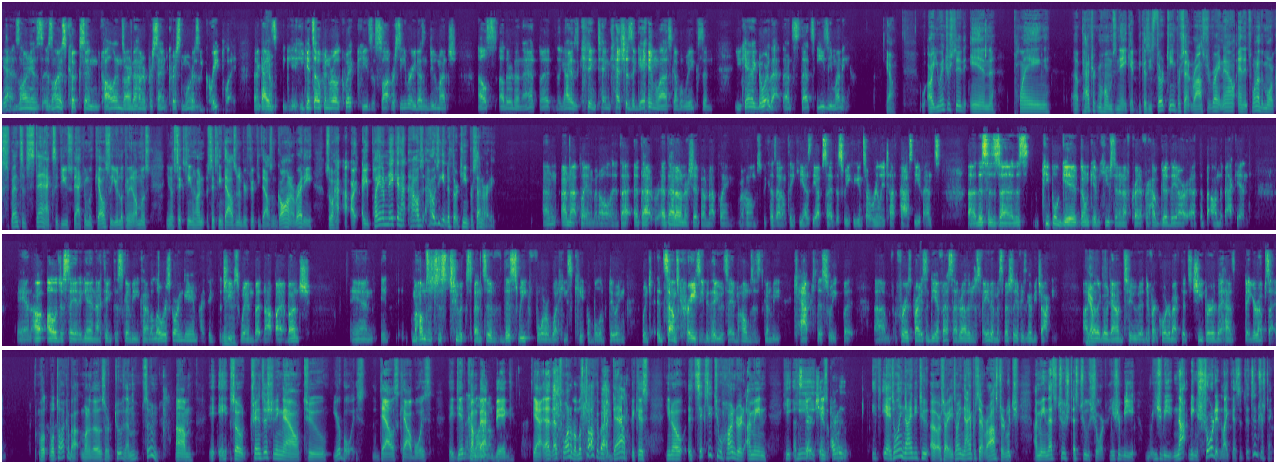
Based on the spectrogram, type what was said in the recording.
Yeah, as long as as long as Cooks and Collins aren't 100%, Chris Moore is a great play. That guy's he gets open real quick. He's a slot receiver. He doesn't do much else other than that, but the guy is getting 10 catches a game the last couple weeks and you can't ignore that. That's that's easy money. Yeah. Are you interested in playing uh, Patrick Mahomes naked because he's 13% rostered right now, and it's one of the more expensive stacks. If you stack him with Kelce, you're looking at almost you know 1600 16,000 of your 50,000 gone already. So are, are you playing him naked? How's how is he getting to 13% already? I'm I'm not playing him at all. At that at that at that ownership, I'm not playing Mahomes because I don't think he has the upside this week against a really tough pass defense. Uh, this is uh, this people give don't give Houston enough credit for how good they are at the on the back end. And I'll, I'll just say it again. I think this is going to be kind of a lower scoring game. I think the Mhm. Chiefs win, but not by a bunch. And it Mahomes is just too expensive this week for what he's capable of doing. Which it sounds crazy that you would say Mahomes is going to be capped this week, but um, for his price in DFS, I'd rather just fade him, especially if he's going to be chalky. I'd Yeah. rather go down to a different quarterback that's cheaper that has bigger upside. We'll we'll talk about one of those or two of them soon. Um, it, it, so transitioning now to your boys, Dallas Cowboys. They did come back big. Yeah, that's one of them. Let's talk about Dak because you know at 6200. I mean, he that's he is only. It's, yeah, he's only 92 uh, or sorry, he's only 9% rostered, which I mean, that's too that's too short. He should be he should be not being shorted like this. It's, it's interesting.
